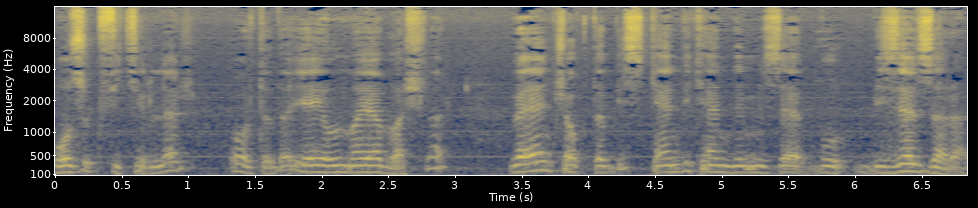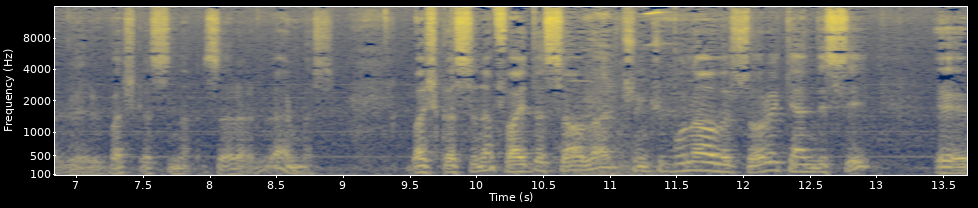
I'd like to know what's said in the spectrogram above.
bozuk fikirler ortada yayılmaya başlar. Ve en çok da biz kendi kendimize bu bize zarar verir, başkasına zarar vermez. Başkasına fayda sağlar çünkü bunu alır sonra kendisi e,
